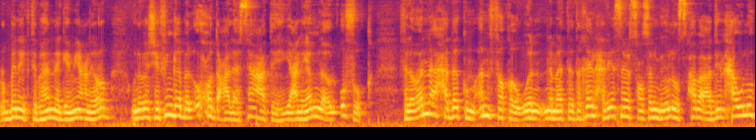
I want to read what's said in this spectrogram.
ربنا يكتبها لنا جميعا يا رب. ونبقى شايفين جبل أحد على سعته يعني يملأ الأفق. فلو أن أحدكم أنفق ولما تتخيل حديث النبي صلى الله عليه وسلم بيقول الصحابة قاعدين حوله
